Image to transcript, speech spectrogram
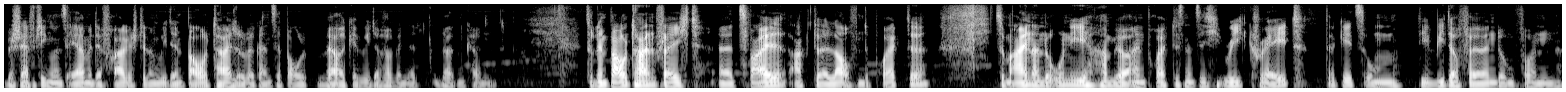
beschäftigen uns eher mit der Fragestellung, wie denn Bauteile oder ganze Bauwerke wiederverwendet werden können. Zu den Bauteilen vielleicht äh, zwei aktuell laufende Projekte. Zum einen an der Uni haben wir ein Projekt, das nennt sich Recreate. Da geht es um die Wiederverwendung von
